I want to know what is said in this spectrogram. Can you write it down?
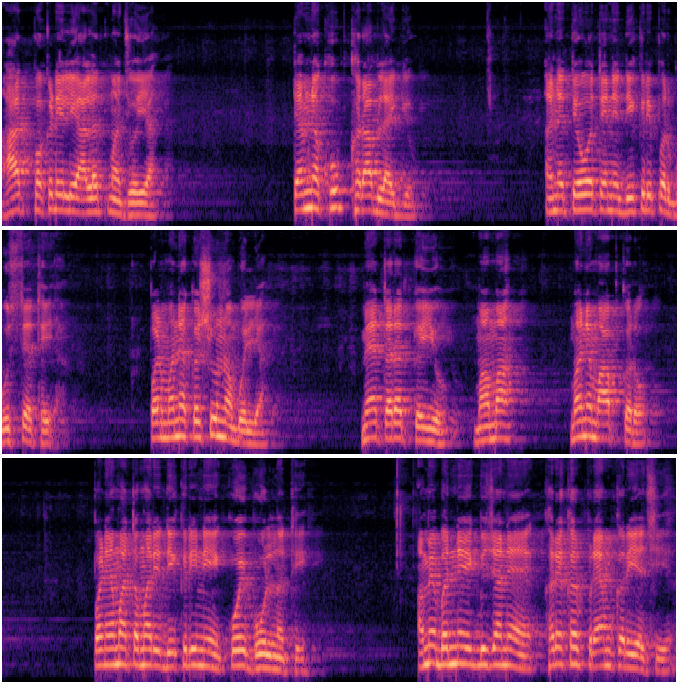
હાથ પકડેલી હાલતમાં જોયા. તેમને ખૂબ ખરાબ લાગ્યું અને તેઓ તેની દીકરી પર ગુસ્સે થયા. પણ મને કશું ન બોલ્યા. મેં તરત કહ્યું, મામા, મને માફ કરો. પણ એમાં તમારી દીકરીની કોઈ ભૂલ નથી. અમે બંને એકબીજાને ખરેખર પ્રેમ કરીએ છીએ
